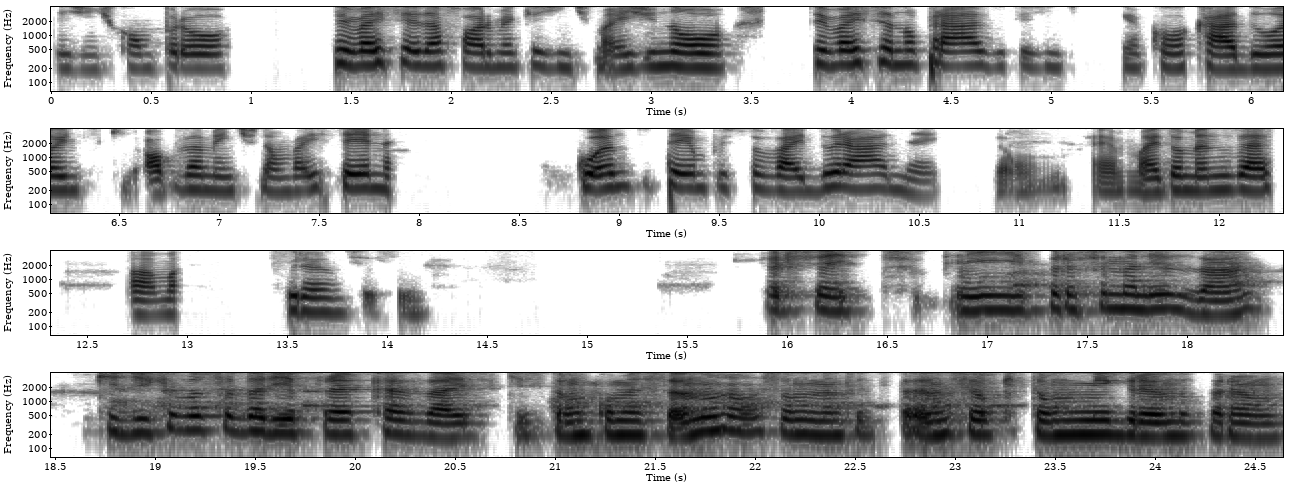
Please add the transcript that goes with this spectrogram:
que a gente comprou, se vai ser da forma que a gente imaginou, se vai ser no prazo que a gente tinha colocado antes, que obviamente não vai ser, né? Quanto tempo isso vai durar, né? Então, é mais ou menos essa a segurança, assim. Perfeito. E para finalizar, que dica você daria para casais que estão começando um relacionamento à distância ou que estão migrando para um?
